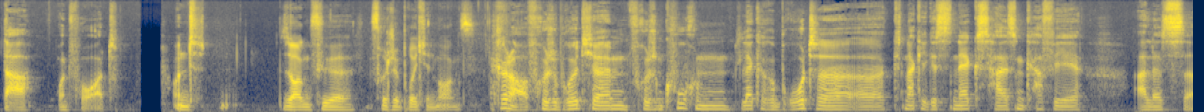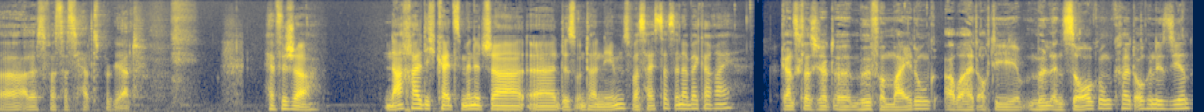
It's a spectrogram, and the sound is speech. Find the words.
da und vor Ort. Und sorgen für frische Brötchen morgens. Genau, frische Brötchen, frischen Kuchen, leckere Brote, äh, knackige Snacks, heißen Kaffee, alles, äh, alles, was das Herz begehrt. Herr Fischer, Nachhaltigkeitsmanager äh, des Unternehmens, was heißt das in der Bäckerei? ganz klassisch halt äh, Müllvermeidung, aber halt auch die Müllentsorgung halt organisieren,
